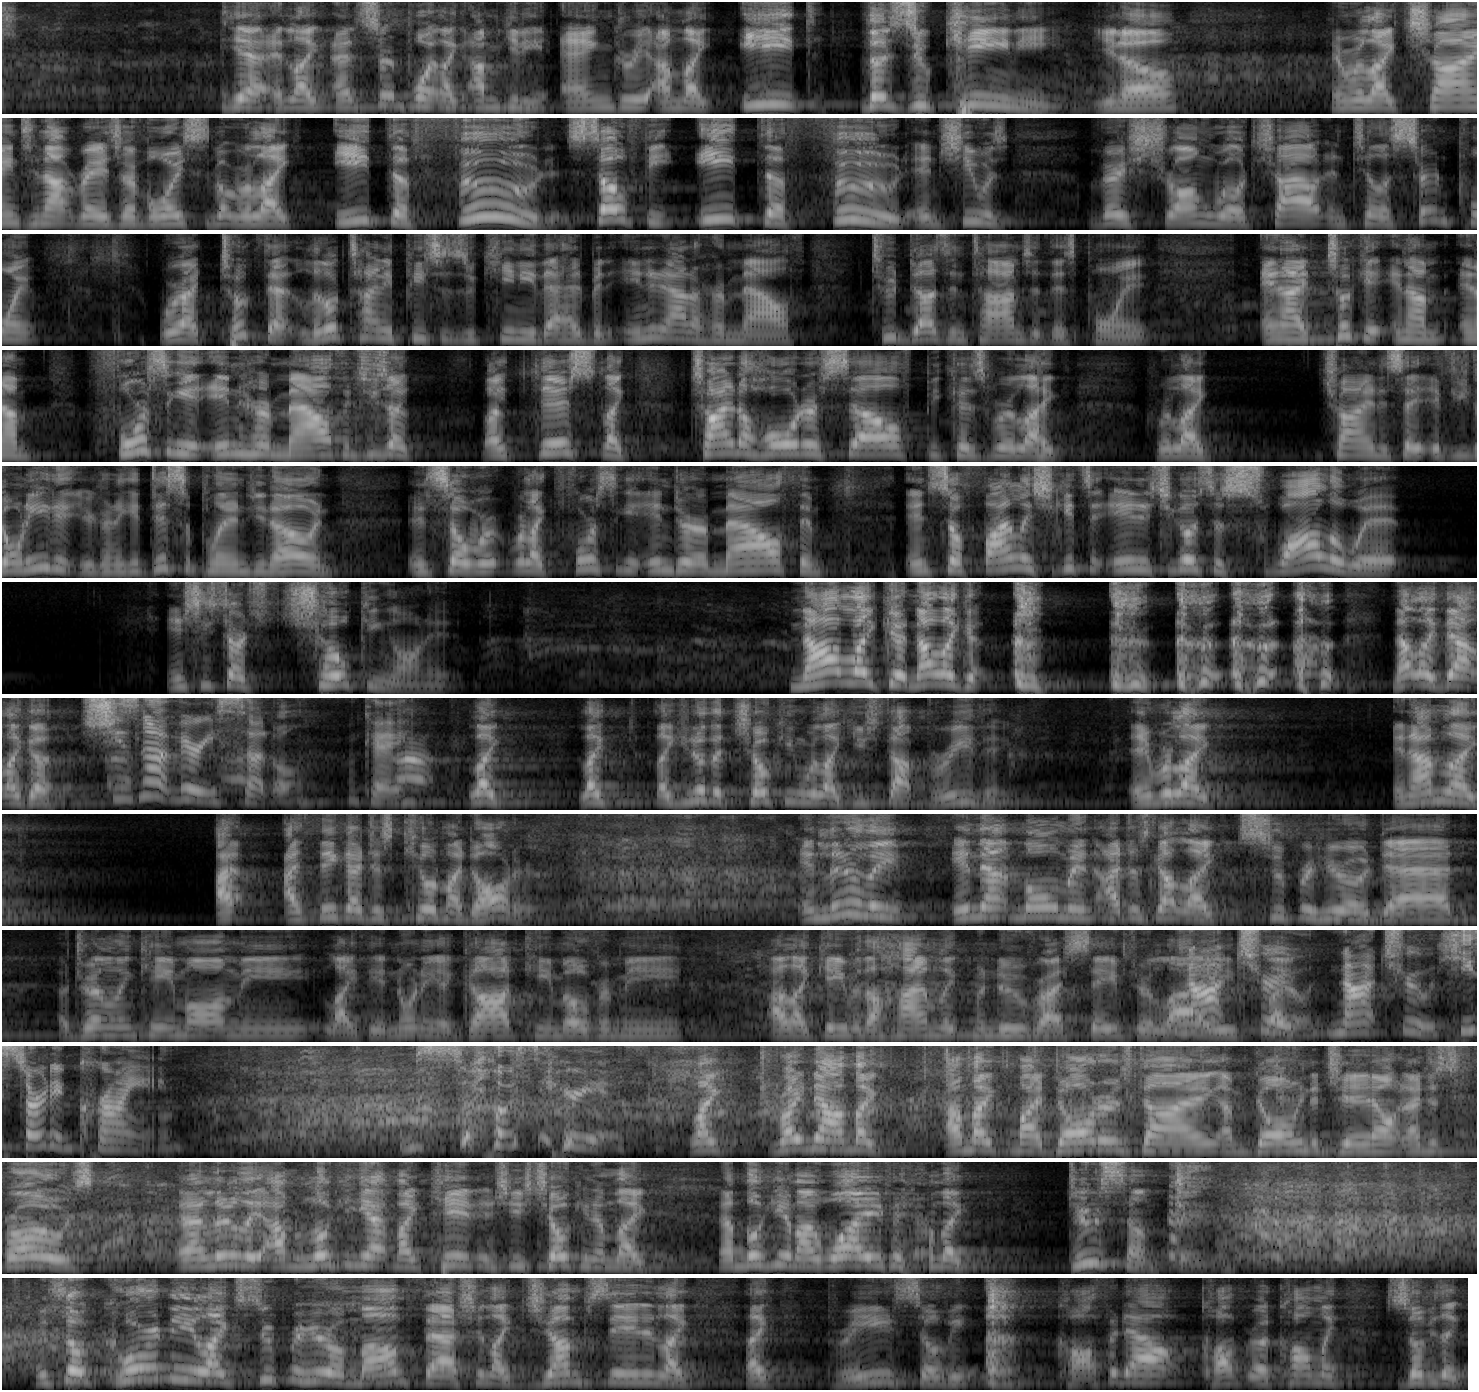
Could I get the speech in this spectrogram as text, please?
Yeah, and like at a certain point, like I'm getting angry. I'm like, eat the zucchini, you know? And we're like trying to not raise our voices, but we're like, eat the food. Sophie, eat the food. And she was a very strong willed child until a certain point where I took that little tiny piece of zucchini that had been in and out of her mouth two dozen times at this point, and I took it and I'm and I'm forcing it in her mouth, and she's like like this, like trying to hold herself because we're like we're like trying to say if you don't eat it, you're gonna get disciplined, you know, and and so we're, we're like forcing it into her mouth and and so finally she gets it in and she goes to swallow it and she starts choking on it. Not like a, not like a, not like that, like a. She's not very subtle, okay? Like, like, like, you know the choking where like you stop breathing. And we're like, and I'm like, I, I think I just killed my daughter. and literally in that moment, I just got like superhero dad, adrenaline came on me, like the anointing of God came over me. I like gave her the Heimlich maneuver. I saved her life. Not true. Like, not true. He started crying. I'm so serious. Like right now, I'm like, I'm like, my daughter's dying. I'm going to jail, and I just froze. And I literally, I'm looking at my kid, and she's choking. I'm like, and I'm looking at my wife, and I'm like, do something. and so Courtney, like superhero mom fashion, like jumps in and like, like breathe, Sophie, cough it out, cough uh, calmly. So Sophie's like,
